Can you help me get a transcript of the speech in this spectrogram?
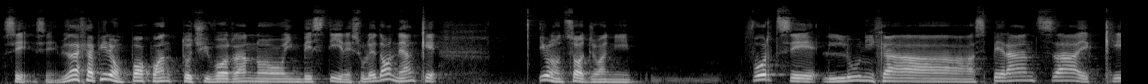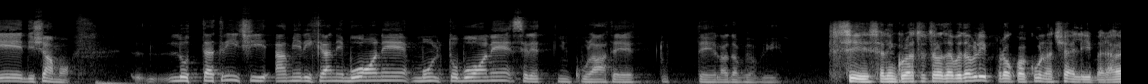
Sì, sì, bisogna capire un po' quanto ci vorranno investire sulle donne, anche io non so, Giovanni, forse l'unica speranza è che, diciamo, lottatrici americane buone, molto buone, se le inculate tutte la WWE. Sì, se l'incula tutta la WWE, però qualcuna c'è libera,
